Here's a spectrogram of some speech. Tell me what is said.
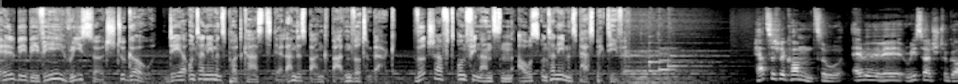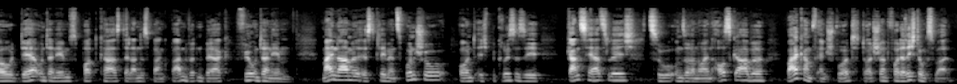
LBBW Research to Go, der Unternehmenspodcast der Landesbank Baden-Württemberg. Wirtschaft und Finanzen aus Unternehmensperspektive. Herzlich willkommen zu LBBW Research to Go, der Unternehmenspodcast der Landesbank Baden-Württemberg für Unternehmen. Mein Name ist Clemens Bunschuh und ich begrüße Sie ganz herzlich zu unserer neuen Ausgabe Wahlkampfendspurt Deutschland vor der Richtungswahl.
